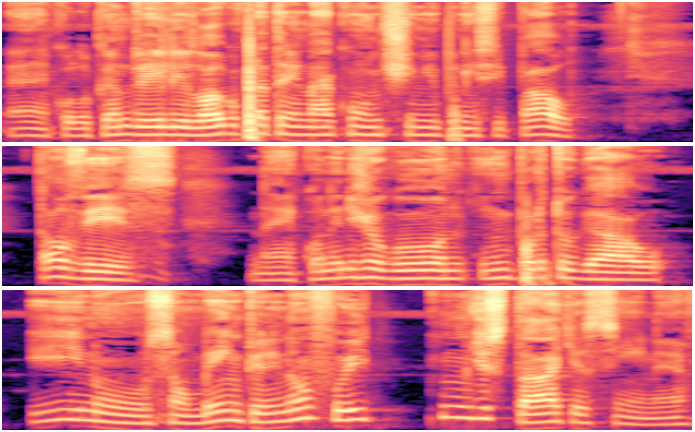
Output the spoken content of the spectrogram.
é, colocando ele logo para treinar com o time principal. Talvez, né? Quando ele jogou em Portugal e no São Bento, ele não foi um destaque assim, né?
